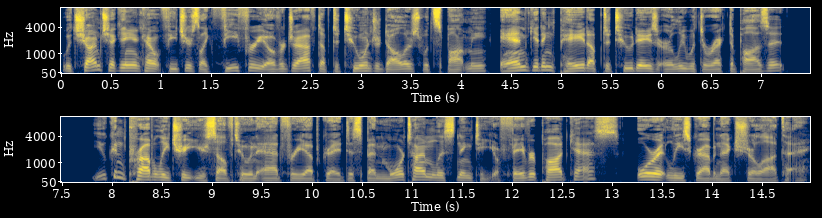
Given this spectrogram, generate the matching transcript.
With Chime checking account features like fee free overdraft up to $200 with SpotMe and getting paid up to two days early with direct deposit, you can probably treat yourself to an ad free upgrade to spend more time listening to your favorite podcasts or at least grab an extra latte.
